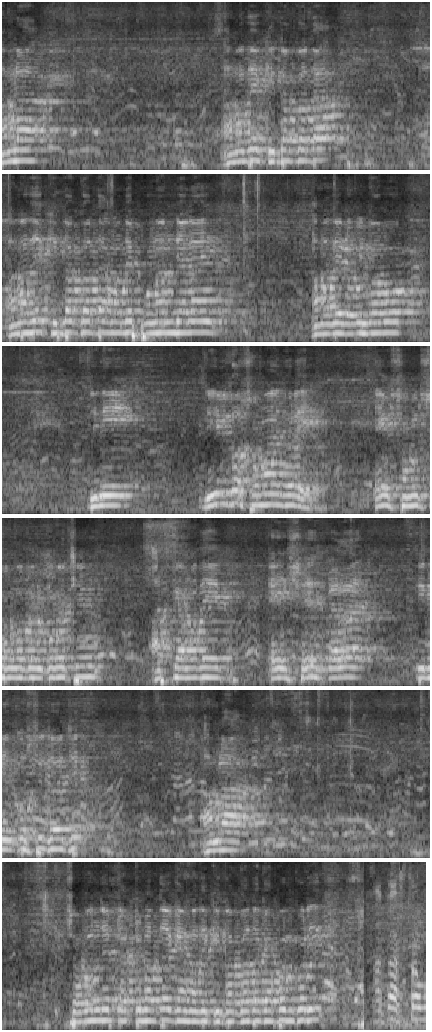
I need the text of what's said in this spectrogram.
আমরা আমাদের কৃতজ্ঞতা আমাদের কৃতজ্ঞতা আমাদের প্রণাম জানাই আমাদের অভিভাবক যিনি দীর্ঘ সময় ধরে এই শ্রমিক সংগঠন করেছেন। আজকে আমাদের এই শেষ বেলায় তিনি উপস্থিত হয়েছে আমরা শোভনদেব চট্টোপাধ্যায়কে আমাদের কৃতজ্ঞতা জ্ঞাপন করি। সাতাশতম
